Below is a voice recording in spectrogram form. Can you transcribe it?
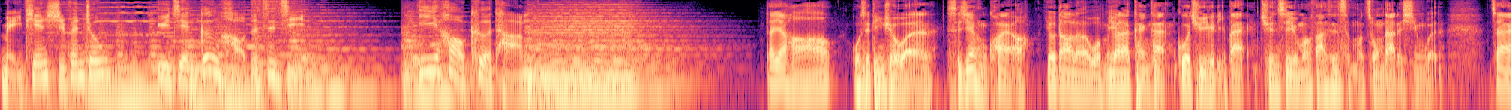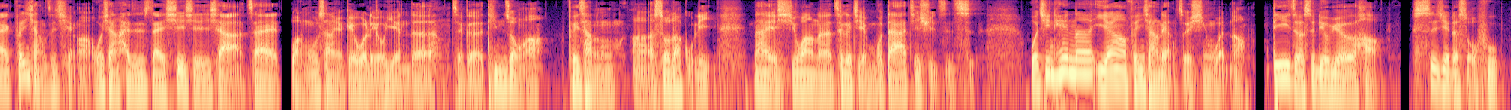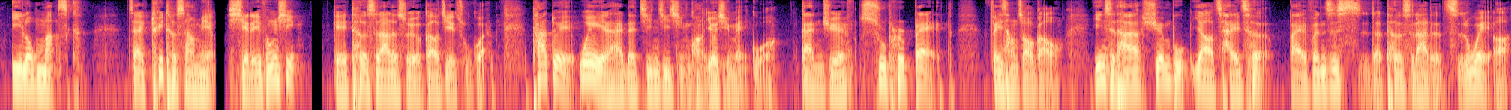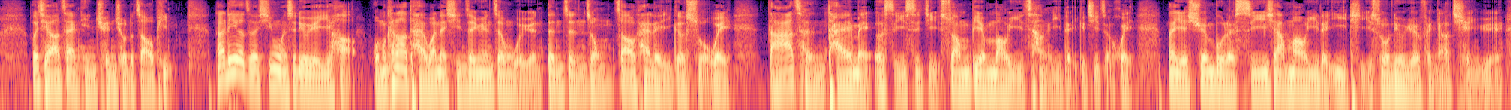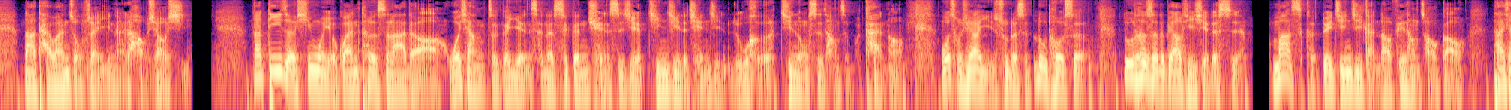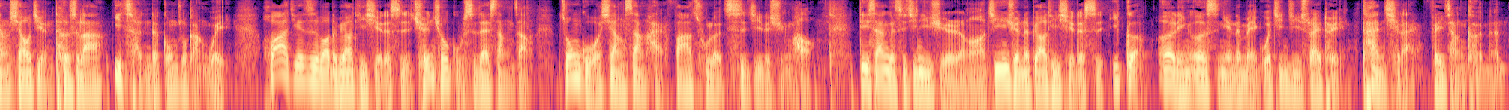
每天十分钟，遇见更好的自己。一号课堂，大家好，我是丁学文。时间很快啊，又到了我们要来看看过去一个礼拜全世界有没有发生什么重大的新闻。在分享之前啊，我想还是再谢谢一下在网络上有给我留言的这个听众啊，非常啊、呃、受到鼓励。那也希望呢这个节目大家继续支持。我今天呢一样要分享两则新闻啊，第一则是六月二号。世界的首富 Elon Musk 在 Twitter 上面写了一封信给特斯拉的所有高阶主管，他对未来的经济情况，尤其美国，感觉 super bad，非常糟糕，因此他宣布要裁撤。百分之十的特斯拉的职位啊，而且要暂停全球的招聘。那第二则新闻是六月一号，我们看到台湾的行政院政务委员邓正中召开了一个所谓达成台美二十一世纪双边贸易倡议的一个记者会，那也宣布了十一项贸易的议题，说六月份要签约。那台湾总算迎来了好消息。那第一则新闻有关特斯拉的啊，我想整个衍生的是跟全世界经济的前景如何，金融市场怎么看啊？我首先要引述的是路透社，路透社的标题写的是。马斯克对经济感到非常糟糕，他想削减特斯拉一成的工作岗位。华尔街日报的标题写的是全球股市在上涨，中国向上海发出了刺激的讯号。第三个是经济学人啊，经济学人的标题写的是一个二零二四年的美国经济衰退看起来非常可能。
